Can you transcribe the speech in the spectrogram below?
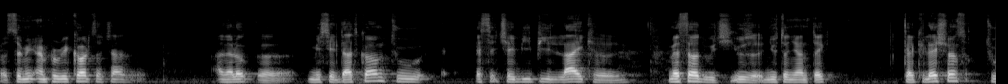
uh, semi-empirical, such as analog uh, Missile DATCOM, to SHABP-like uh, method, which use Newtonian calculations, to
